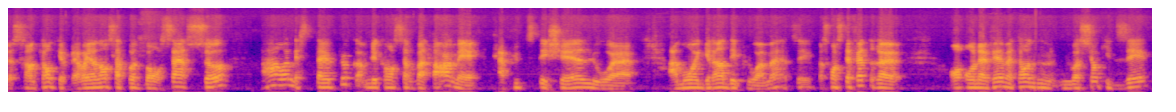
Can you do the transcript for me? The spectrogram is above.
de se rendre compte que, ben voyons, non, ça n'a pas de bon sens, ça. Ah ouais, mais c'est un peu comme les conservateurs, mais à plus petite échelle ou à, à moins grand déploiement. tu. Parce qu'on s'était fait, re- on, avait, mettons, une, motion qui disait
